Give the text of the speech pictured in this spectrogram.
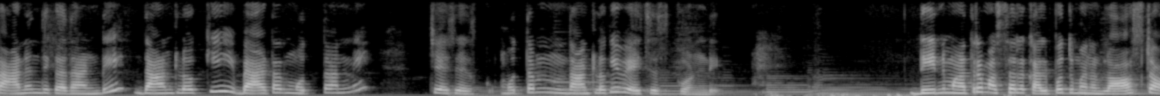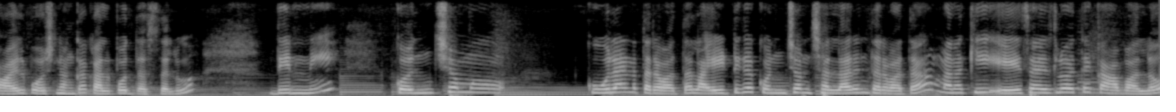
ప్యాన్ ఉంది కదా అండి దాంట్లోకి బ్యాటర్ మొత్తాన్ని చేసేసుకో మొత్తం దాంట్లోకి వేసేసుకోండి. దీన్ని మాత్రం అస్సలు కలపొద్దు మనం లాస్ట్ ఆయిల్ పోసినాక కలపొద్దు అస్సలు. దీన్ని కొంచెము కూల్ అయిన తర్వాత లైట్గా కొంచెం చల్లారిన తర్వాత మనకి ఏ సైజులో అయితే కావాలో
